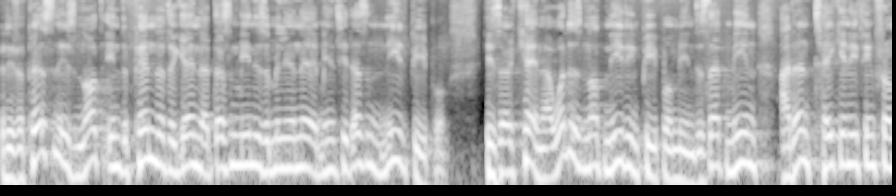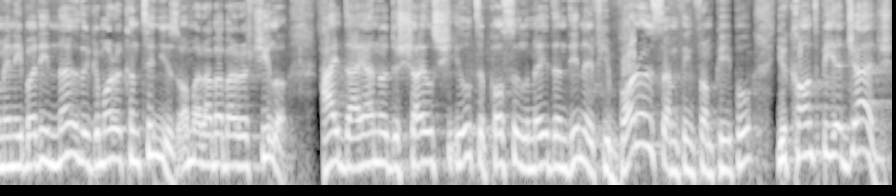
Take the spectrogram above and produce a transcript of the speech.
But if a person is not independent, again, that doesn't mean he's a millionaire. It means he doesn't need people. He's okay. Now, what does not needing people mean? Does that mean I don't take anything from anybody? No, the Gemara continues. Omar Rabba Barashilo. Hi, Dayano de Shail Shilta Posel Dina. If you borrow something from people, you can't be a judge.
